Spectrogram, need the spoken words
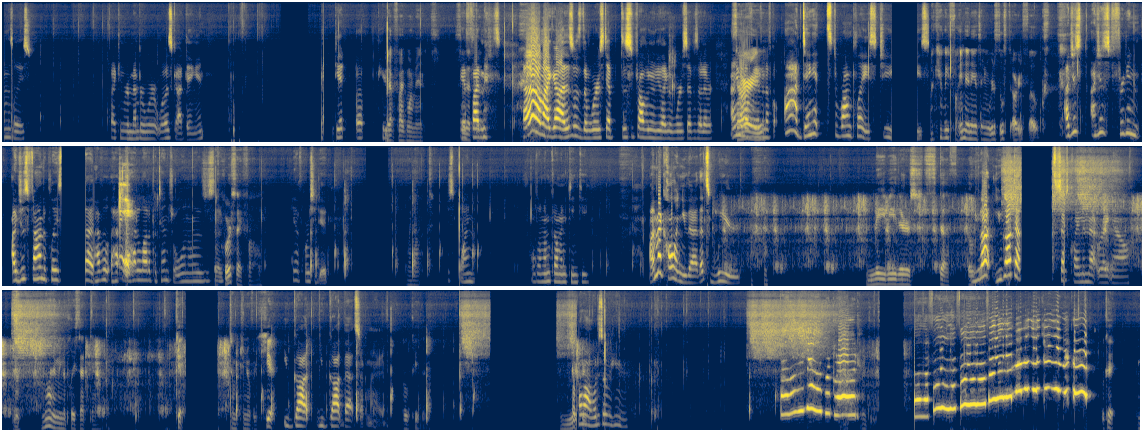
This place. If I can remember where it was, god dang it. Get up here. got five more minutes. We have five it. minutes. Oh my god, this was the worst ep- This is probably gonna be like the worst episode ever. I don't even know if we have enough. Go- ah, dang it! It's the wrong place. Jeez. Why can't we find anything? We're so sorry, folks. I just, I just friggin', I just found a place that have a, ha- had a lot of potential, and I was just like, Of course I found. yeah, of course you did. Why not? Just why not? Hold on, I'm coming, Kinky. Why am I calling you that? That's weird. Maybe there's stuff. over You got, you got that sex claiming that right now. No, I didn't mean to place that down. Okay. Something over here. You got, you got that stuck in my head. Okay then. Hold on, what is over here?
